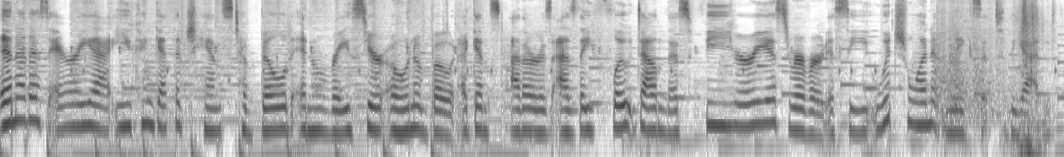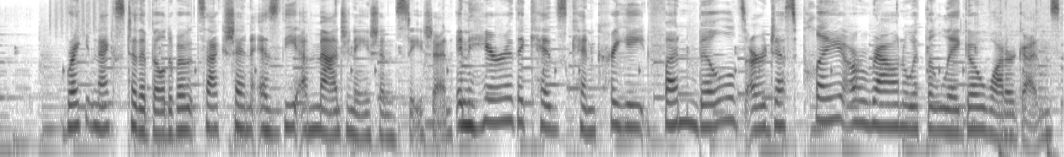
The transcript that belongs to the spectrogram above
In this area, you can get the chance to build and race your own boat against others as they float down this furious river to see which one makes it to the end. Right next to the Build a Boat section is the Imagination Station, and here the kids can create fun builds or just play around with the Lego water guns.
